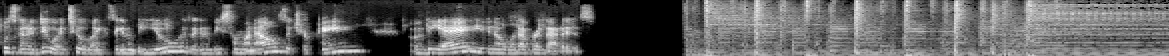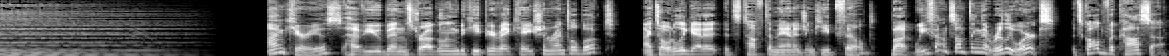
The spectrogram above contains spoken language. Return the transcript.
who's going to do it too. Like is it going to be you? Is it going to be someone else that you're paying? A va you know whatever that is I'm curious, have you been struggling to keep your vacation rental booked? I totally get it. It's tough to manage and keep filled. But we found something that really works. It's called Vacasa.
